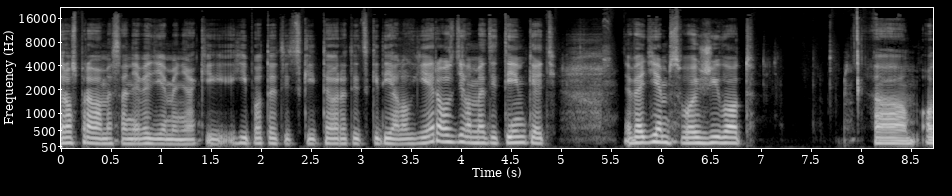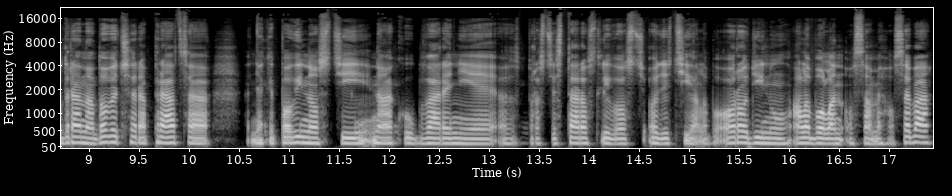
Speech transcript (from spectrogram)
rozprávame sa, nevedieme nejaký hypotetický, teoretický dialog. Je rozdiel medzi tým, keď vediem svoj život uh, od rána do večera, práca, nejaké povinnosti, nákup, varenie, proste starostlivosť o deti alebo o rodinu, alebo len o samého seba.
